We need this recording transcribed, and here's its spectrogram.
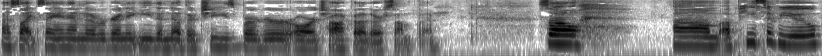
that's like saying I'm never going to eat another cheeseburger or chocolate or something. So, um, a piece of you,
